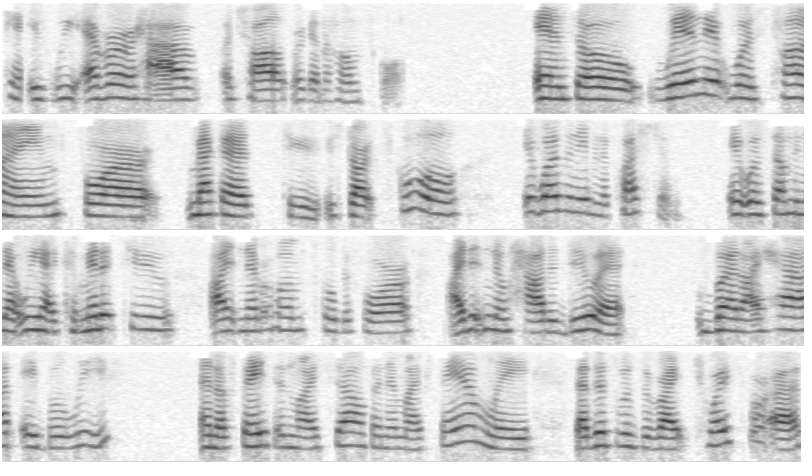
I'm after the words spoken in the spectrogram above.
okay, if we ever have a child, we're going to homeschool. And so when it was time for Mecca to start school, it wasn't even a question. It was something that we had committed to. I had never homeschooled before. I didn't know how to do it, but I had a belief and a faith in myself and in my family that this was the right choice for us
